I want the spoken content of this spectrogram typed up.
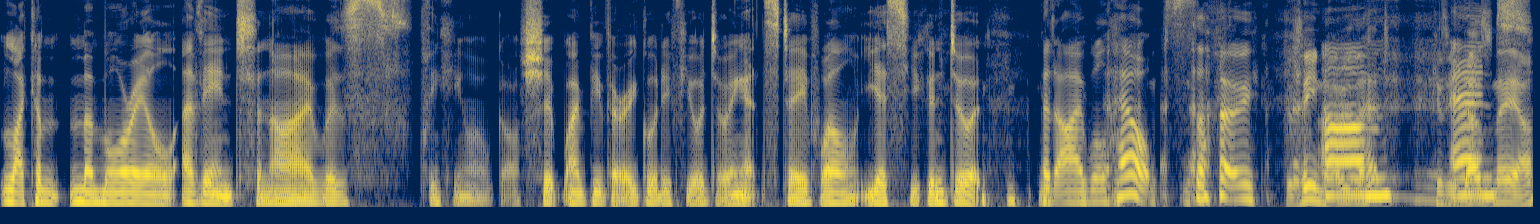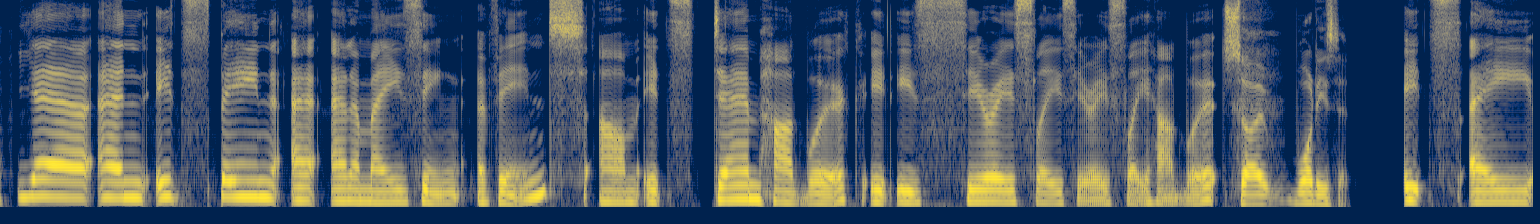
like a memorial event, and I was thinking, oh gosh, it won't be very good if you're doing it, Steve. Well, yes, you can do it, but I will help. So Does he know Um, that? Because he does now. Yeah, and it's been a, an amazing event. Um, it's damn hard work. It is seriously, seriously hard work. So what is it? It's a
